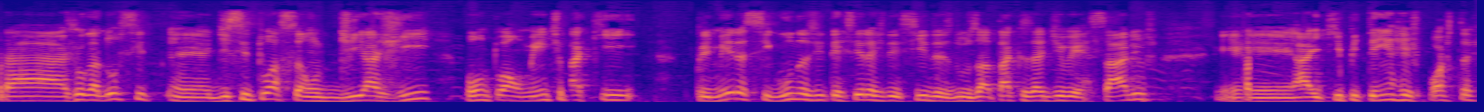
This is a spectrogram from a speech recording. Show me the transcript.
para jogador é, de situação, de agir pontualmente para que primeiras, segundas e terceiras descidas dos ataques adversários é, a equipe tenha respostas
